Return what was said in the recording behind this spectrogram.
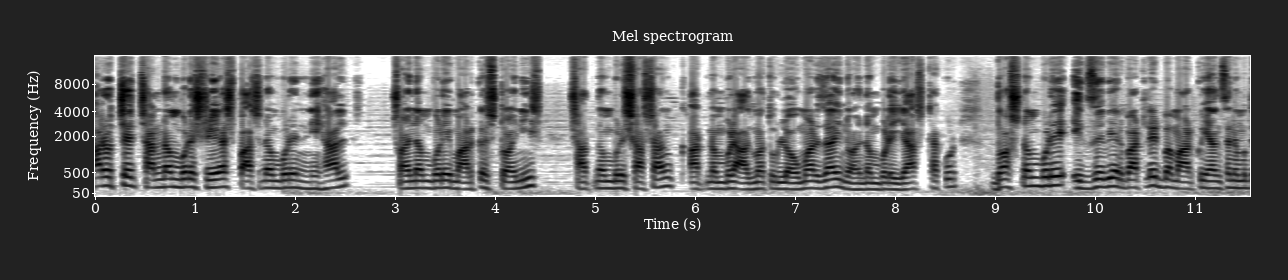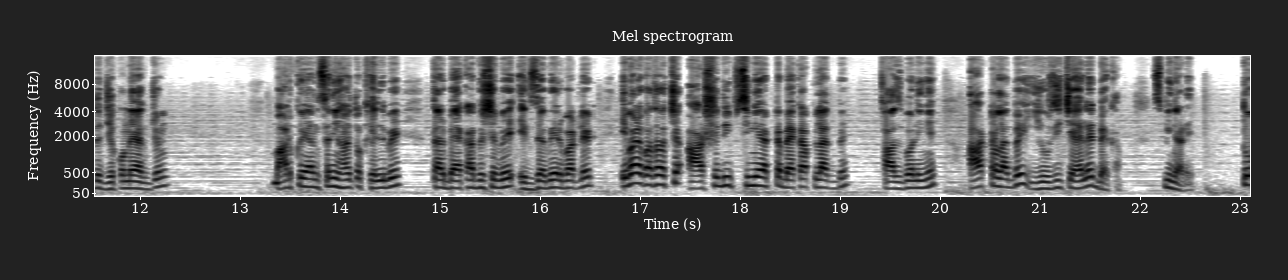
আর হচ্ছে চার নম্বরে শ্রেয়াস, পাঁচ নম্বরে নেহাল, ছয় নম্বরে মার্কাস টয়নিস সাত নম্বরে শাশাঙ্ক, আট নম্বরে আজমাতুল্লাহ ওমার জাই নয় নম্বরে ইয়াস ঠাকুর, দশ নম্বরে এক্সেভিয়ার বাটলেট বা মার্কো ইয়ানসানের মধ্যে যে কোনো একজন। মার্কো ইয়ানসানই হয়তো খেলবে, তার ব্যাকআপ হিসেবে এক্সাভিয়ার বাটলেট। এবারে কথা হচ্ছে আর্শদীপ সিংয়ের একটা ব্যাকআপ লাগবে ফাস্ট বোলিংয়ে একটা লাগবে ইউজি চেহালের ব্যাকআপ স্পিনারে তো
